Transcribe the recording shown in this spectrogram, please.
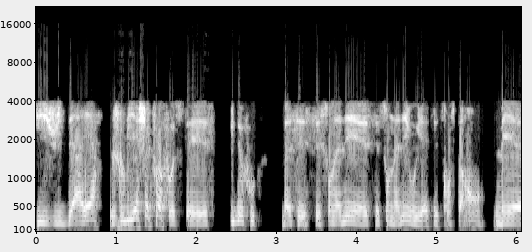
juste derrière. J'oublie à chaque fois Foss, c'est, c'est de fou bah c'est son année c'est son année où il a été transparent. Mais euh,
